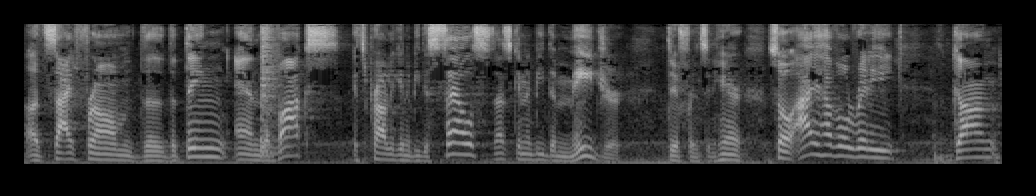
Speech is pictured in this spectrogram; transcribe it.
aside from the, the thing and the box, it's probably to be the cells. That's to be the major difference in here. So I have already gone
